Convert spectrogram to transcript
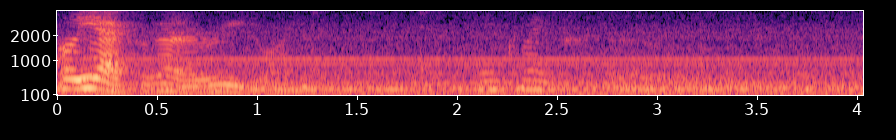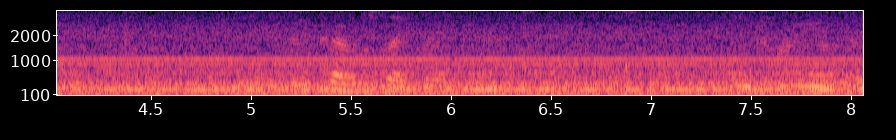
Oh yeah, I forgot I rejoined. I think my probe... My probe was like right there. And 20 over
